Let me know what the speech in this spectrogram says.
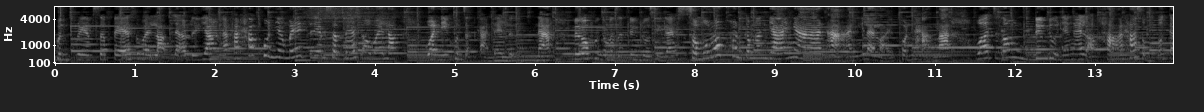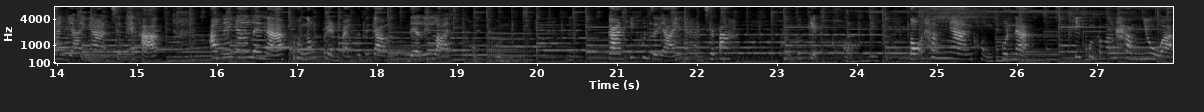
คุณเตรียม space ไว้รับแล้วหรือยังนะคะ ถ้าคุณยังไม่ได้เตรียม space เอาไว้รับ วันนี้คุณจัดการได้เลยนะไม่ว่าคุณกำลังจะดึงดูดสิ่งใดสมมุติว่าคนกำลังย้ายงานอะอันนี้หลาย ๆ คนถามมาว่าจะต้องดึงดูดยังไงเหรอคะถ้าสมมติต้องการย้ายงานใช่ไหมคะ เอาง่ายๆเลยนะ คุณต้องเปลี่ยนแปลงพฤติกรรม daily life ของคุณ การที่คุณจะย้ายงานใช่ปะคุณก็เก็บของดิโต๊ะทำงานของคุณน่ะที่คุณกำลังทำอยู่อะ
